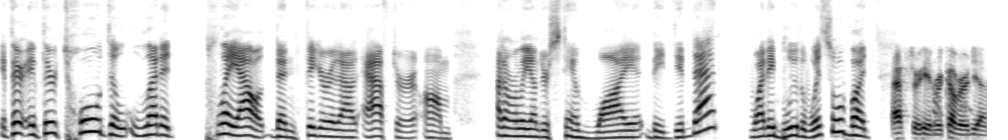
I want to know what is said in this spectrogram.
if they're if they're told to let it play out then figure it out after. Um, I don't really understand why they did that, why they blew the whistle, but after he had recovered, yeah,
